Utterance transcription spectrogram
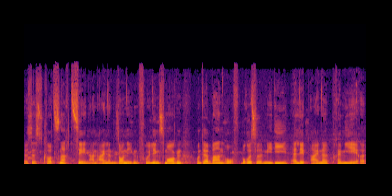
Es ist kurz nach zehn an einem sonnigen Frühlingsmorgen und der Bahnhof Brüssel-Midi erlebt eine Premiere.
